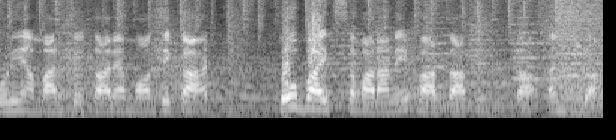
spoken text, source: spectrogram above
ਗੋਲੀਆਂ ਮਾਰ ਕੇ ਉਤਾਰਿਆ ਮੌਤ ਦੇ ਘਾਟ। ਦੋ ਬਾਈਕ ਸਵਾਰਾਂ ਨੇ ਵਾਰਦਾਤ ਨੂੰ ਦਿੱਤਾ ਅੰਜਾਮ।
